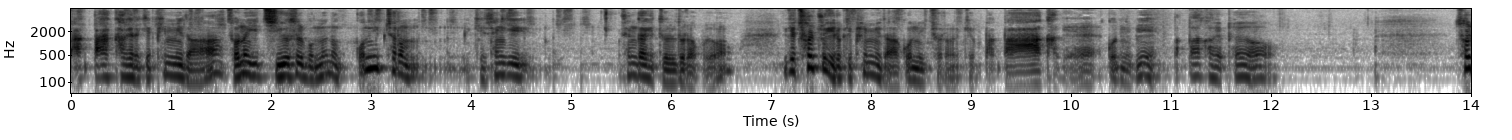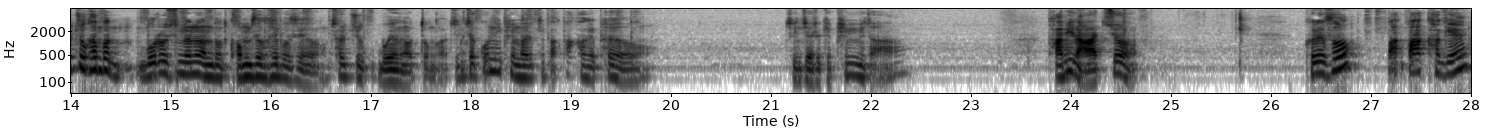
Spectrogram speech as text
빡빡하게 이렇게 핍니다. 저는 이 지읒을 보면은 꽃잎처럼 이렇게 생기 생각이 들더라고요. 이게 철쭉이 이렇게 핍니다. 꽃잎처럼 이렇게 빡빡하게 꽃잎이 빡빡하게 펴요. 철쭉 한번 모르시면 한번 검색해 보세요. 철쭉 모양이 어떤가. 진짜 꽃잎이 막 이렇게 빡빡하게 펴요. 진짜 이렇게 핍니다. 답이 나왔죠? 그래서 빡빡하게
